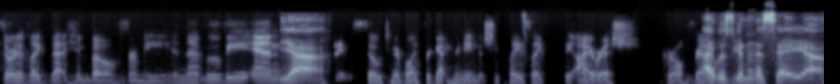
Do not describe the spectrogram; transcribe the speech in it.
sort of like that himbo for me in that movie. And yeah I'm so terrible. I forget her name, but she plays like the Irish girlfriend. i was gonna say yeah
